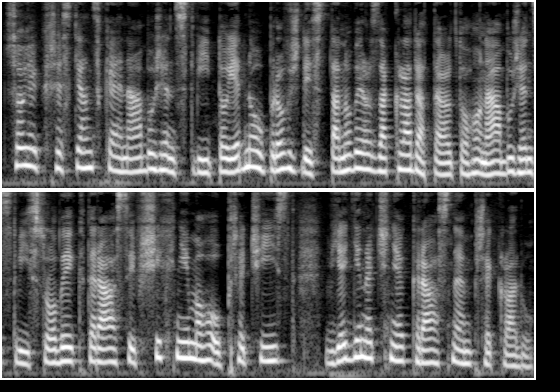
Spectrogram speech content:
Co je křesťanské náboženství, to jednou provždy stanovil zakladatel toho náboženství slovy, která si všichni mohou přečíst v jedinečně krásném překladu.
